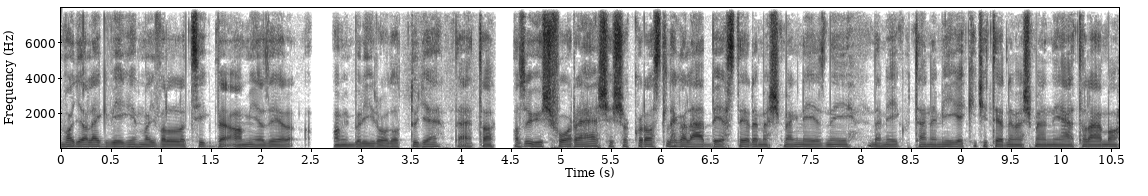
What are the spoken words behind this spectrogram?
Vagy a legvégén, vagy valahol a cikkbe, ami azért, amiből íródott, ugye, tehát a, az ős forrás, és akkor azt legalább ezt érdemes megnézni, de még utána még egy kicsit érdemes menni általában,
